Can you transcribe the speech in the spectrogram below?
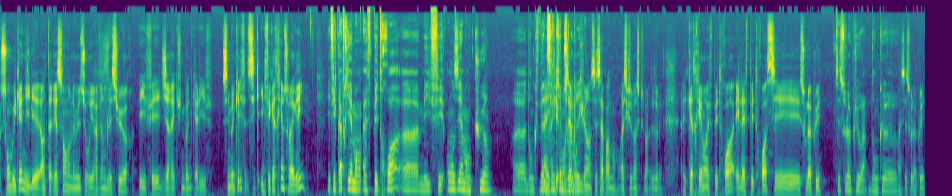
son week-end, il est intéressant dans la mesure où il revient de blessure et il fait direct une bonne qualif. C'est une bonne qualif. c'est- Il fait quatrième sur la grille? Il fait 4ème en FP3, euh, mais il fait 11ème en Q1, euh, donc Ah, il 25ème fait sur la 11e en grille. Q1, c'est ça, pardon. Ouais, excuse-moi, excuse-moi, désolé. Quatrième en FP3 et la FP3 c'est sous la pluie. C'est sous la pluie, ouais. Donc, euh, c'est sous la pluie.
